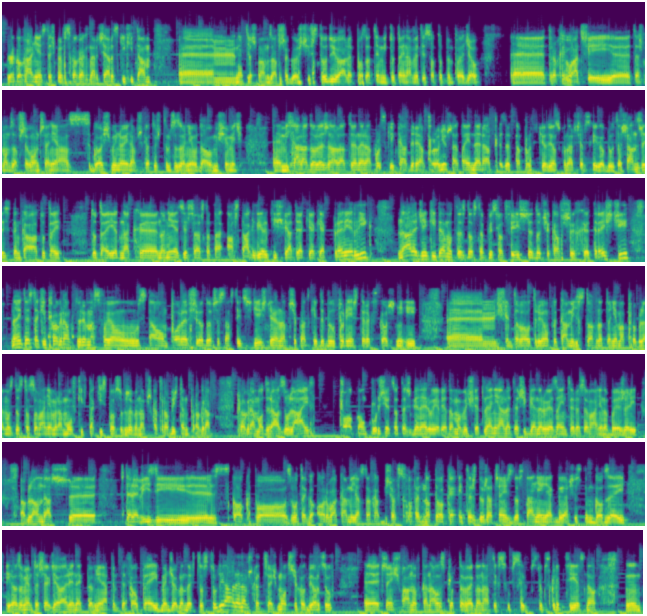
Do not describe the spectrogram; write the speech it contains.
zakochani jesteśmy w skokach narciarskich i tam e, no, też mam zawsze gości w studiu, ale poza tym i tutaj nawet jest o to bym powiedział e, trochę łatwiej. E, też mam zawsze łączenia z gośćmi, no i na przykład już w tym sezonie udało mi się mieć e, Michala Doleżala, trenera polskiej kadry, Apoloniusza Tajnera, prezesa Polskiego Związku Narciarskiego, był też Andrzej Stękała. Tutaj, tutaj jednak e, no nie jest jeszcze aż, ta, aż tak wielki świat jak, jak, jak Premier League, no ale dzięki temu też dostęp jest łatwiejszy do ciekawszych treści. No i to jest taki program, który ma swoją stałą porę w środę o 16.30, ale na przykład kiedy był turniej czterech skoczni i e, świętował triumfy Kamil Stoch, no to nie ma problemu z dostosowaniem ramówki w taki sposób, żeby na przykład robić ten program, program od razu live po konkursie, co też generuje wiadomo wyświetlenie, ale też i generuje zainteresowanie, no bo jeżeli oglądasz e, w telewizji e, skok po Złotego Orła Kamila Stocha Bischofshofen, no to okej, też duża część dostanie i jakby ja się z tym godzę i, i rozumiem też jak działa rynek pewnie na tym TVP i będzie oglądać to studio, ale na przykład część młodszych odbiorców, e, część fanów kanału sportowego na tych subskryp- subskrypcji jest no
